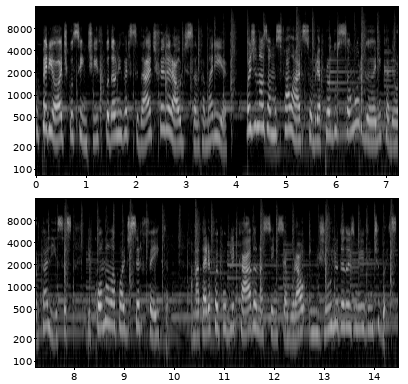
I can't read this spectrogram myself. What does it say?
o periódico científico da Universidade Federal de Santa Maria. Hoje nós vamos falar sobre a produção orgânica de hortaliças e como ela pode ser feita. A matéria foi publicada na Ciência Rural em julho de 2022.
